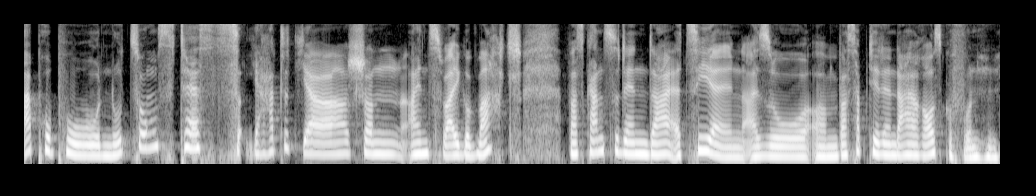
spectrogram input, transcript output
Apropos Nutzungstests, ihr hattet ja schon ein, zwei gemacht. Was kannst du denn da erzählen? Also, ähm, was habt ihr denn da herausgefunden?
